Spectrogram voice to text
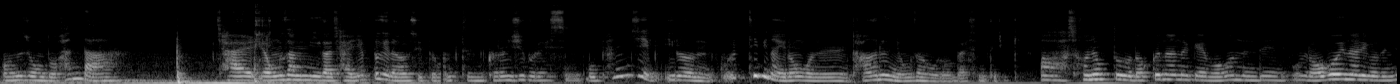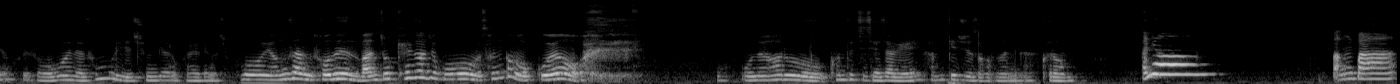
어느 정도 한다. 잘 영상미가 잘 예쁘게 나올 수 있도록 아무튼 그런 식으로 했습니다. 뭐 편집 이런 꿀팁이나 이런 거는 다른 영상으로 말씀드릴게요. 아 저녁도 너끈하게 먹었는데 오늘 어버이날이거든요. 그래서 어버이날 선물 이제 준비하러 가야 돼가지고 뭐 영상 저는 만족해가지고 상관없고요. 오늘 하루 컨텐츠 제작에 함께 해주셔서 감사합니다. 그럼 안녕! Now,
